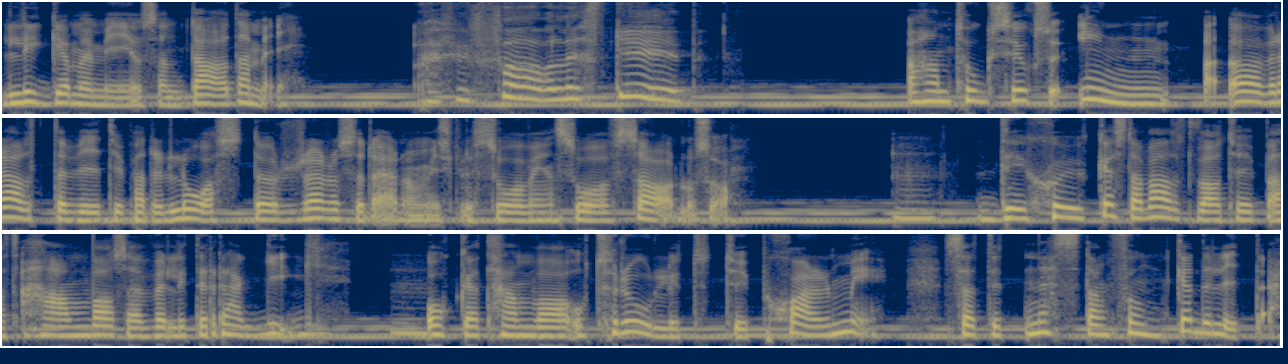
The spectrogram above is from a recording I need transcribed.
ligga med mig och sen döda mig. Fy fan vad läskigt. Han tog sig också in överallt där vi typ hade låst dörrar och sådär. Om vi skulle sova i en sovsal och så. Det sjukaste av allt var typ att han var så väldigt raggig. Mm. Och att han var otroligt typ charmig. Så att det nästan funkade lite.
